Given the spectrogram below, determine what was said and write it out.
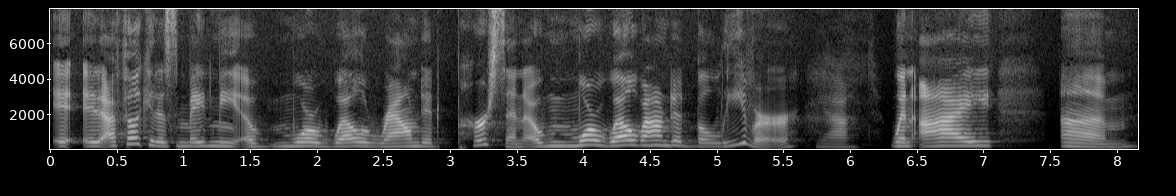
it, it, I feel like it has made me a more well-rounded person, a more well-rounded believer Yeah. when I um,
